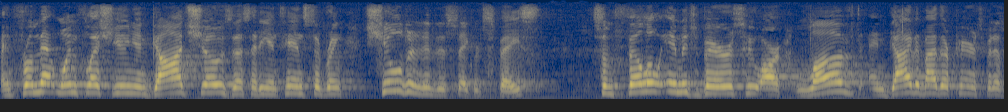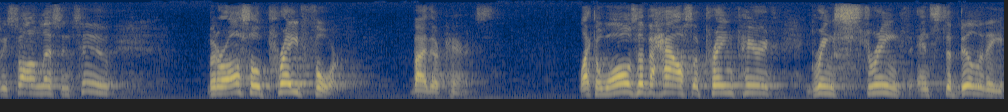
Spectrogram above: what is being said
And from that one flesh union, God shows us that He intends to bring children into this sacred space, some fellow image bearers who are loved and guided by their parents, but as we saw in lesson two, but are also prayed for by their parents. Like the walls of a house, a praying parent brings strength and stability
